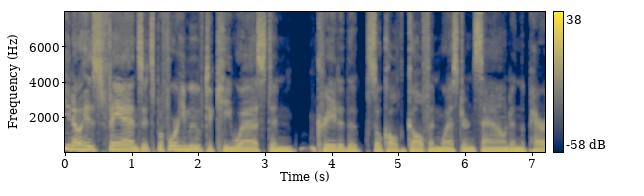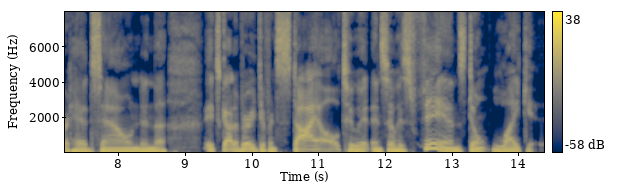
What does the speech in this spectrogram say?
You know, his fans, it's before he moved to Key West and created the so called Gulf and Western sound and the Parrot Head sound. And the, it's got a very different style to it. And so his fans don't like it.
